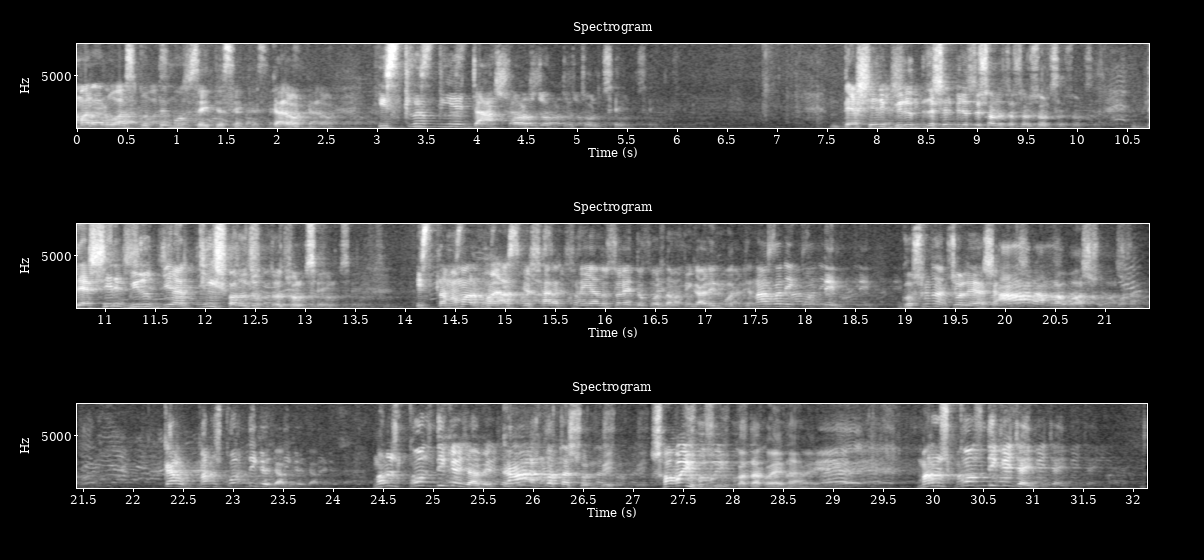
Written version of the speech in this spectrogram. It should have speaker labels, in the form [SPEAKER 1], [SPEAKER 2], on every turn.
[SPEAKER 1] আমার আর ওয়াজ করতে মন চাইতেছে না। কারণ ইসলাম নিয়ে যা ষড়যন্ত্র চলছে, দেশের বিরুদ্ধে দেশের বিরুদ্ধে ষড়যন্ত্র চলছে। দেশের বিরুদ্ধে আর কি ষড়যন্ত্র চলছে? ইসলাম আমার ভয়, আজকে সারাক্ষণ এই আলোচনাই তো করলাম আমি গাড়ির মধ্যে। না জানি কোন দিন ঘোষণা চলে আসে, আর আমরা ওয়াজ শুনব না। কারণ মানুষ কোন দিকে যাবে? মানুষ কোন দিকে যাবে? কার কথা শুনবে? সবাই হুজুর কথা কয় না। মানুষ কোন দিকে যাইবে?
